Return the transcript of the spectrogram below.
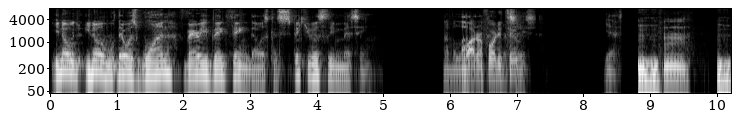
you know, you know, there was one very big thing that was conspicuously missing of a lot Water of and 42? conversation. Yes, hmm Mm.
